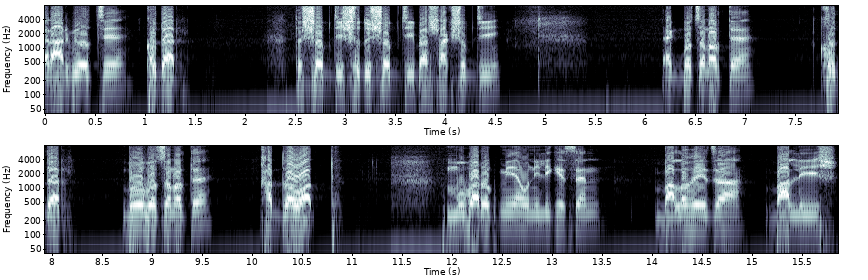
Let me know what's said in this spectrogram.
এর আরবি হচ্ছে খুদার। তো সবজি, শুধু সবজি বা শাকসবজি এক বচন অর্থে খুদার বহু বচন অর্থে খাদ্রাওয়াত। মুবারক মিয়া উনি লিখেছেন ভালো হয়ে যা, বালিশ,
